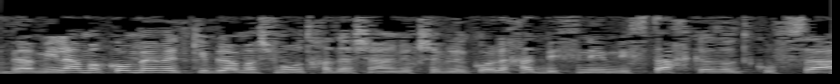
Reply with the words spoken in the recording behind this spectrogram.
והמילה מקום באמת קיבלה משמעות חדשה. אני חושב לכל אחד בפנים נפתח כזאת קופסה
